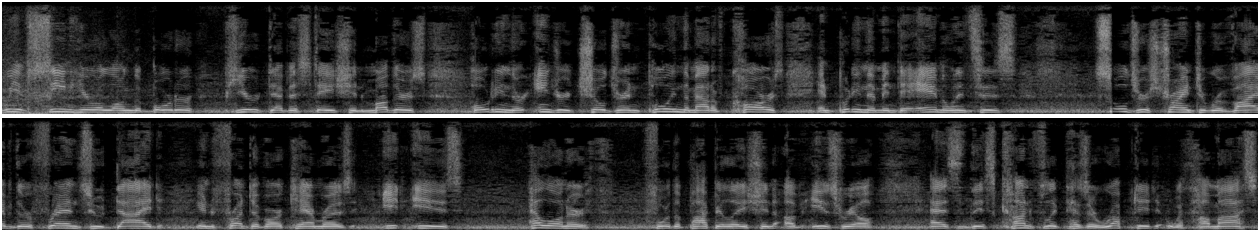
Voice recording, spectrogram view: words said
We have seen here along the border, pure devastation. Mothers holding their injured children, pulling them out of cars and putting them into ambulances. Soldiers trying to revive their friends who died in front of our cameras. It is hell on earth for the population of Israel as this conflict has erupted with Hamas.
